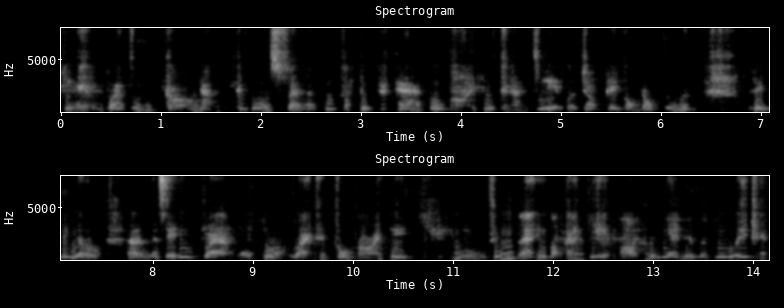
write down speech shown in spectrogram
Thì ngày hôm qua tụi mình có đăng một cái post và đã thu thập được khá khá câu hỏi từ các anh chị em ở trong cái cộng đồng của mình. Thì bây giờ uh, nó sẽ đi qua một uh, loạt các câu hỏi. Thì um, thứ nhất là hy vọng các anh chị em bỏ thời gian để mình lưu ý các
